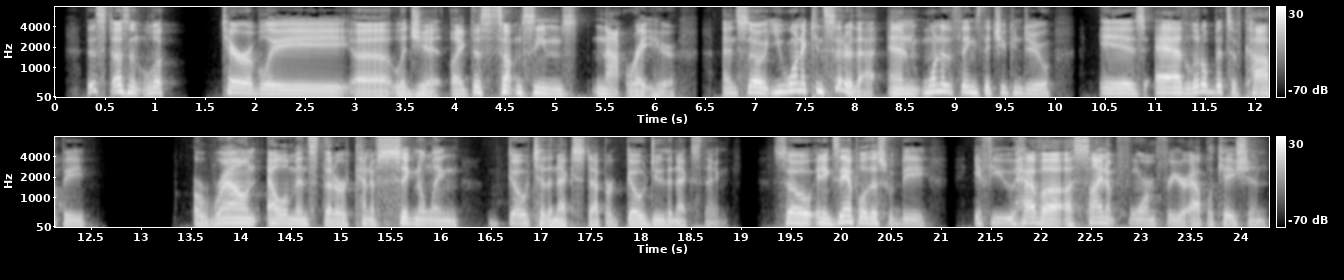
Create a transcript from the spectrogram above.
this doesn't look terribly uh, legit. Like this, something seems not right here. And so you want to consider that. And one of the things that you can do is add little bits of copy around elements that are kind of signaling go to the next step or go do the next thing. So, an example of this would be if you have a, a sign up form for your application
